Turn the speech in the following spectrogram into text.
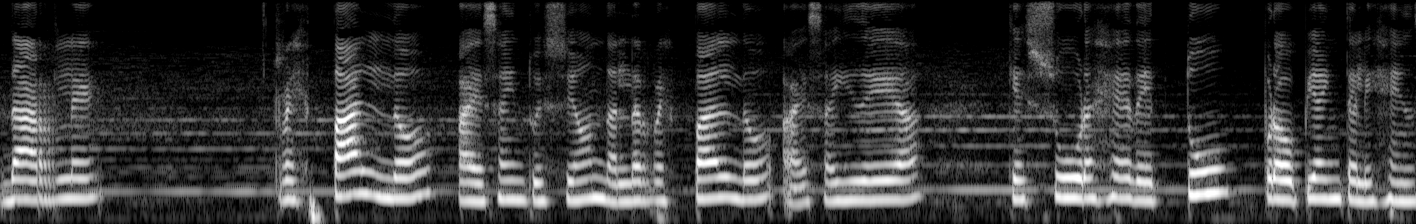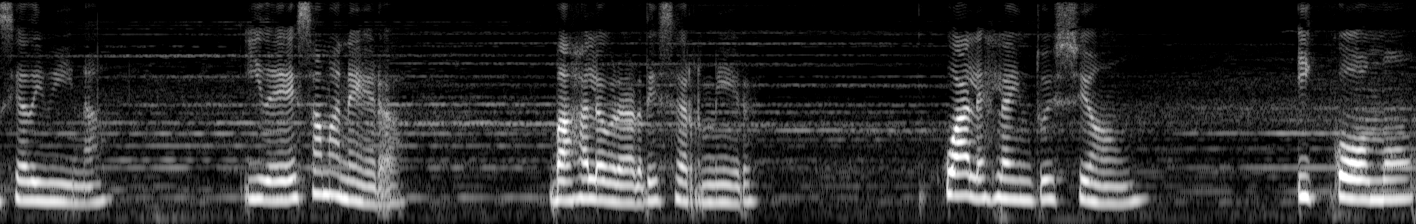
darle respaldo a esa intuición, darle respaldo a esa idea que surge de tu propia inteligencia divina. Y de esa manera vas a lograr discernir cuál es la intuición y cómo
